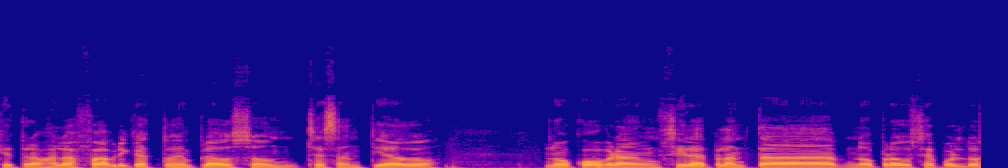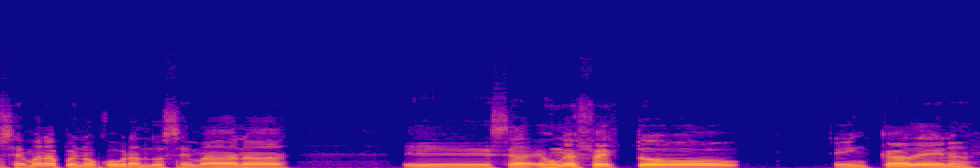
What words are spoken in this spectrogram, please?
que trabaja en la fábrica, estos empleados son cesanteados, no cobran, si la planta no produce por dos semanas, pues no cobran dos semanas. Eh, o sea, es un efecto en cadena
